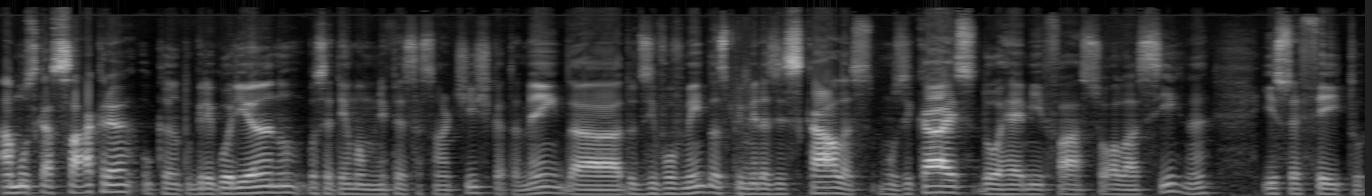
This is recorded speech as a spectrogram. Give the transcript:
A música sacra, o canto gregoriano, você tem uma manifestação artística também da, do desenvolvimento das primeiras escalas musicais, do, ré, mi, fá, sol, lá, si, né? Isso é feito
